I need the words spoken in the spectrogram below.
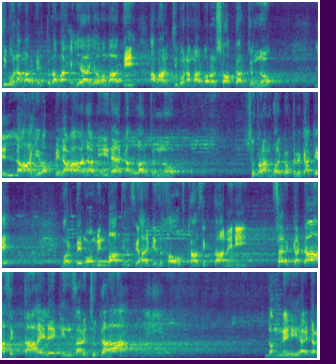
জীবন আমার মৃত্যু আমার হিয়া মামাতি আমার জীবন আমার মরণ সব কার জন্য লিল্লাহি রব্বিল আলামিন এক আল্লাহর জন্য সুতরাং ভয় করতে হবে কাকে? মর্দে মমিন বাতিল সে হারগিজ খৌফ খা সিকতা নেহি। সর কটা সিকতা হ্যায় লেকিন সর ঝুকা গম নেহি হ্যায় ডর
